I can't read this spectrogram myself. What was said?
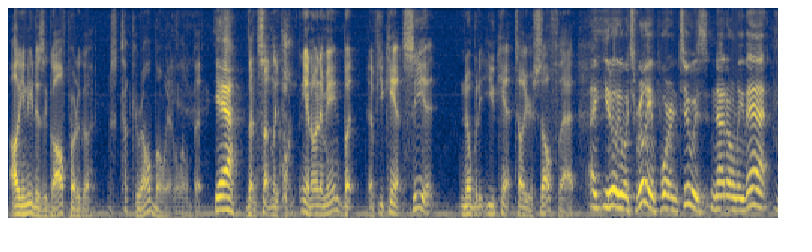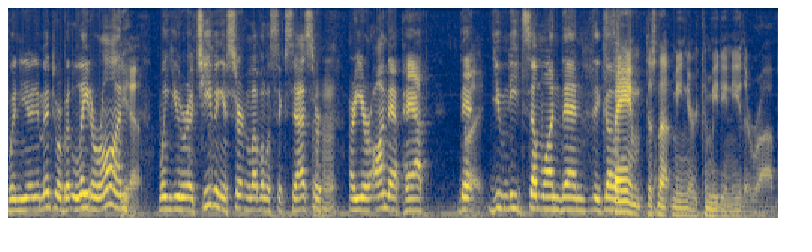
all you need is a golf pro to go, just tuck your elbow in a little bit. Yeah, Then suddenly, you know what I mean? But if you can't see it, nobody, you can't tell yourself that. I, you know what's really important too is not only that when you're a mentor, but later on Yeah. Mm-hmm. when you're achieving a certain level of success or or you're on that path that Right. you need someone then to go. Fame does not mean you're a comedian either, Rob.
